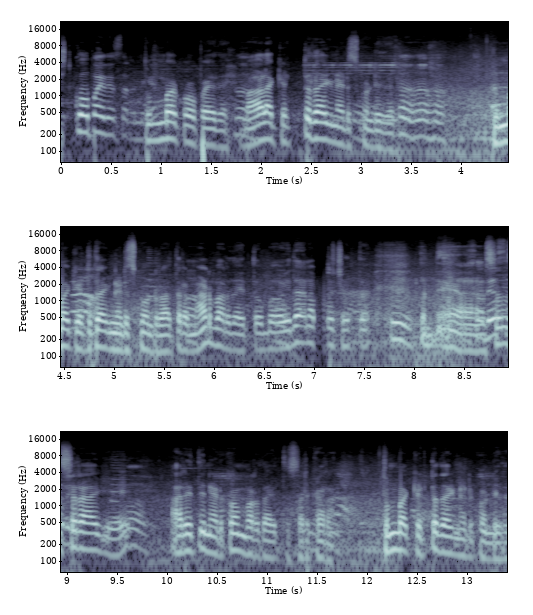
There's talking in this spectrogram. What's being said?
ಎಷ್ಟು ಕೋಪ ಇದೆ ಸರ್ ನಿಮ್ಗೆ? ತುಂಬ ಕೋಪ ಇದೆ. ಭಾಳ ಕೆಟ್ಟದಾಗಿ ನಡೆಸ್ಕೊಂಡಿದ್ದಾರೆ. ತುಂಬ ಕೆಟ್ಟದಾಗಿ ನಡೆಸ್ಕೊಂಡ್ರು. ಆ ಥರ ಮಾಡಬಾರ್ದಾಯ್ತು. ಒಬ್ಬ ವಿಧಾನ ಪರಿಷತ್ ಸದಸ್ಯರಾಗಿ ಆ ರೀತಿ ನಡ್ಕೊಂಬಾರ್ದಾಯ್ತು ಸರ್ಕಾರ. ತುಂಬ ಕೆಟ್ಟದಾಗಿ ನಡ್ಕೊಂಡಿದೆ.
